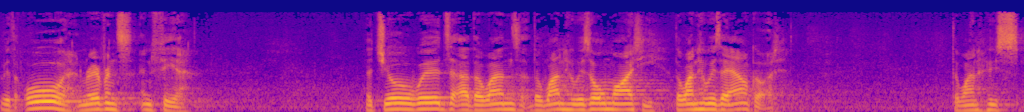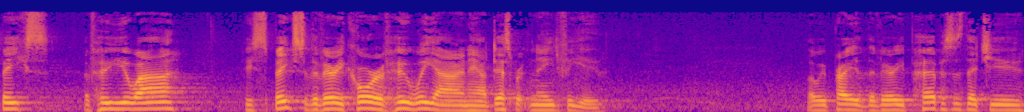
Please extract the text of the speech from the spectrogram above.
with awe and reverence and fear. That your words are the ones, the one who is almighty, the one who is our God the one who speaks of who you are, who speaks to the very core of who we are and our desperate need for you. Lord, we pray that the very purposes that you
